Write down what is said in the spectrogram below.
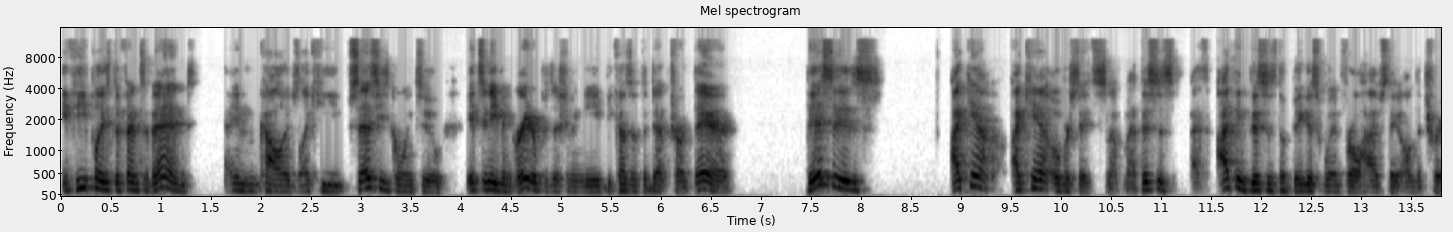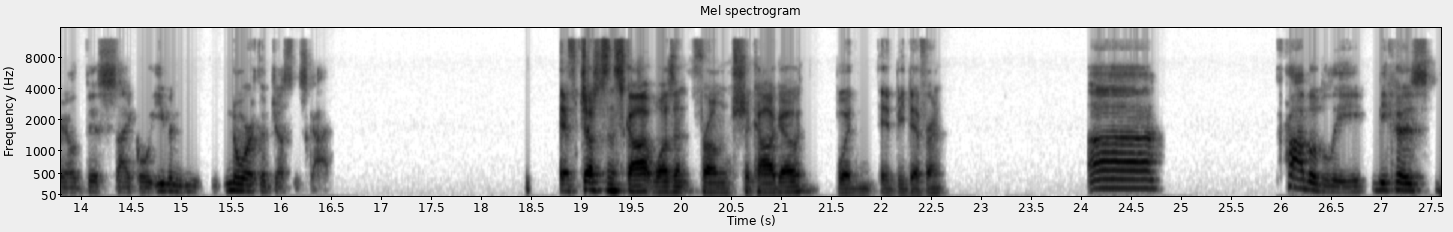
If he plays defensive end in college, like he says he's going to, it's an even greater position of need because of the depth chart there. This is I can't I can't overstate this enough, Matt. This is I think this is the biggest win for Ohio State on the trail this cycle, even north of Justin Scott. If Justin Scott wasn't from Chicago, would it be different? Uh probably because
